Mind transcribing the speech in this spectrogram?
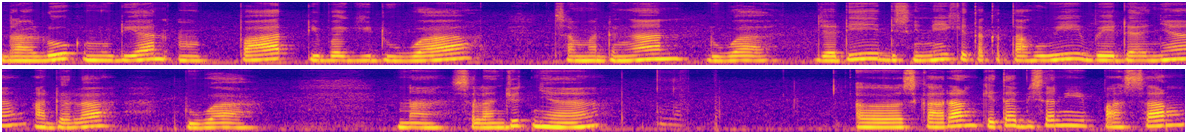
Lalu kemudian 4 dibagi 2 sama dengan 2 jadi di sini kita ketahui bedanya adalah 2 nah selanjutnya eh, sekarang kita bisa nih pasang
